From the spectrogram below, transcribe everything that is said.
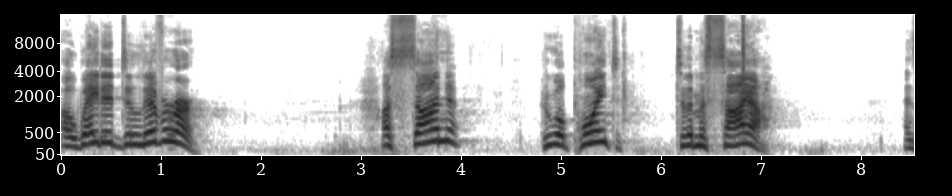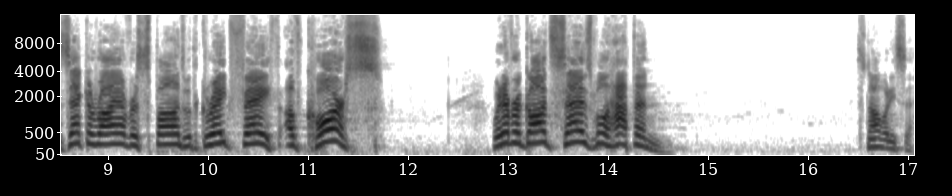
awaited deliverer a son who will point to the Messiah. And Zechariah responds with great faith Of course, whatever God says will happen. It's not what he says.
